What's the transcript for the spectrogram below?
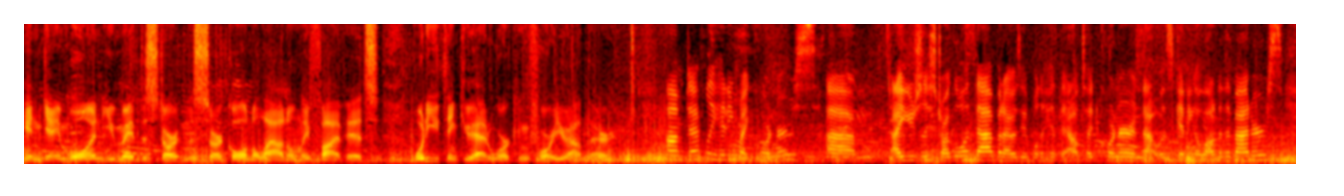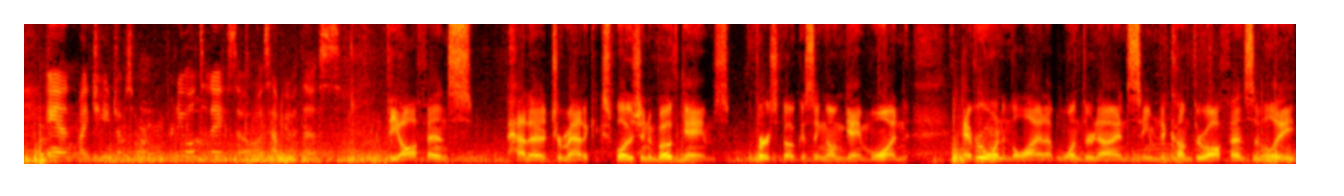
In game one, you made the start in the circle and allowed only five hits. What do you think you had working for you out there? Um, definitely hitting my corners. Um, I usually struggle with that, but I was able to hit the outside corner, and that was getting a lot of the batters. And my changeups were working pretty well today, so I was happy with this. The offense had a dramatic explosion in both games. First, focusing on game one, everyone in the lineup, one through nine, seemed to come through offensively.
